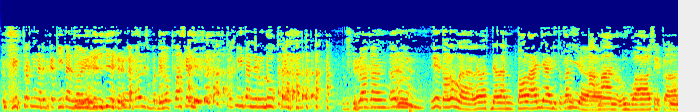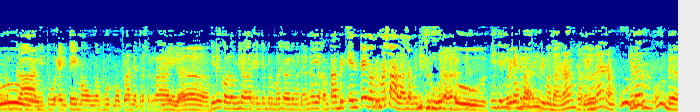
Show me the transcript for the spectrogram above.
Ini truk nih ngadepin ke kita nih soalnya nih. Iya. Nggak tahu nih sempat dilepas kan. Ke kita nyeruduk. Putus di belakang. Aduh. Jadi tolong lah lewat jalan tol aja gitu kan Iya. aman luas ya kan lega gitu ente mau ngebut mau pelan ya terserah ya Iya. kan jadi kalau misalkan ente bermasalah dengan dana ya kan pabrik ente nggak bermasalah sama gitu Betul. Iya, jadi ente coba. penting nerima barang, kirim Heeh. barang. Udah. Mm-mm, udah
